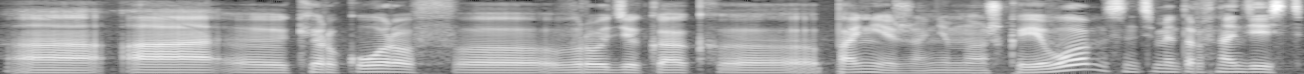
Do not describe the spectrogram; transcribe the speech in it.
А, а э, Киркоров э, вроде как э, пониже немножко его, сантиметров на 10.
